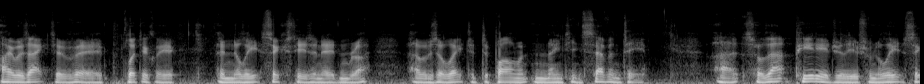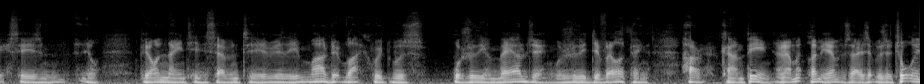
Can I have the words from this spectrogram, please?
I was active uh, politically in the late 60s in Edinburgh. I was elected to Parliament in 1970. Uh, so that period really is from the late 60s and you know beyond 1970 really Margaret Blackwood was was really emerging, was really developing her campaign. And I, let me emphasise it was a totally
